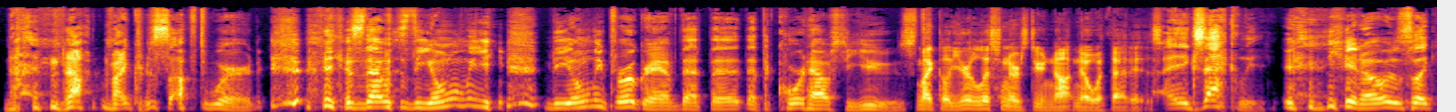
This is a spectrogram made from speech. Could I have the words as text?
not, not Microsoft Word, because that was the only the only program that the that the courthouse used. Michael, your listeners do not know what that is. Uh, exactly. you know, it's like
